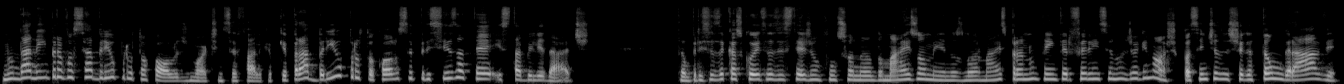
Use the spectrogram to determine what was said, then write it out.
não dá nem para você abrir o protocolo de morte encefálica, porque para abrir o protocolo você precisa ter estabilidade. Então precisa que as coisas estejam funcionando mais ou menos normais para não ter interferência no diagnóstico. O paciente às vezes chega tão grave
